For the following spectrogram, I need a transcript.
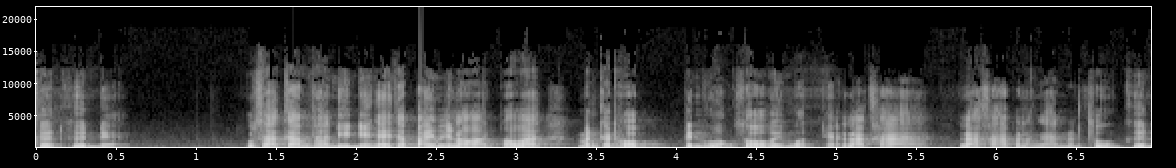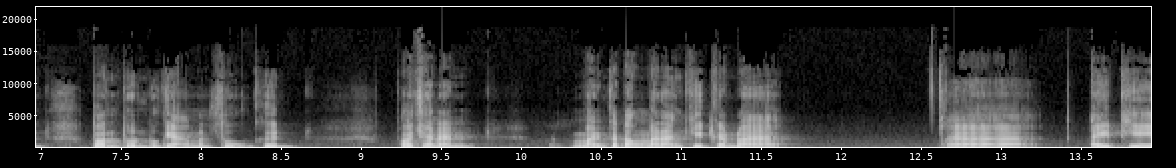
เกิดขึ้นเนี่ย อุตสาหกรรมถ่านหินยังไงก็ไปไม่รอด เพราะว่ามันกระทบเป็นห่วงโซ่ไปหมดฮะราคาราคาพลังงานมันสูงขึ้น ต้นทุนทุกอย่างมันสูงขึ้น เพราะฉะนั้นมันก็ต้องมานั่งคิดกันว่าออไอ้ที่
